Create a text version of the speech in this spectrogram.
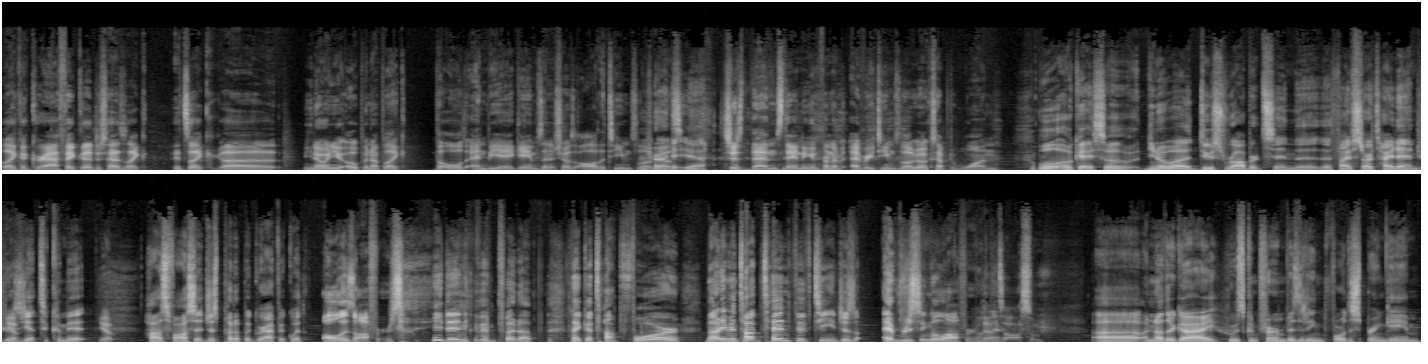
Like a graphic that just has like it's like uh you know when you open up like the old NBA games and it shows all the teams logos. Right, yeah. It's just them standing in front of every team's logo except one. Well, okay. So you know uh, Deuce Robertson, the the five star tight end who's Yep. yet to commit. Yep. Hayes Fawcett just put up a graphic with all his offers. he didn't even put up like a top four, not even top 10, 15, just every single offer That's there. awesome. Uh, another guy who's confirmed visiting for the spring game,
